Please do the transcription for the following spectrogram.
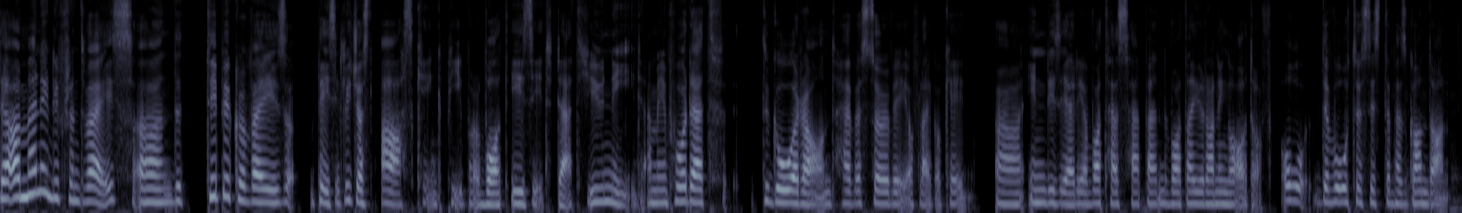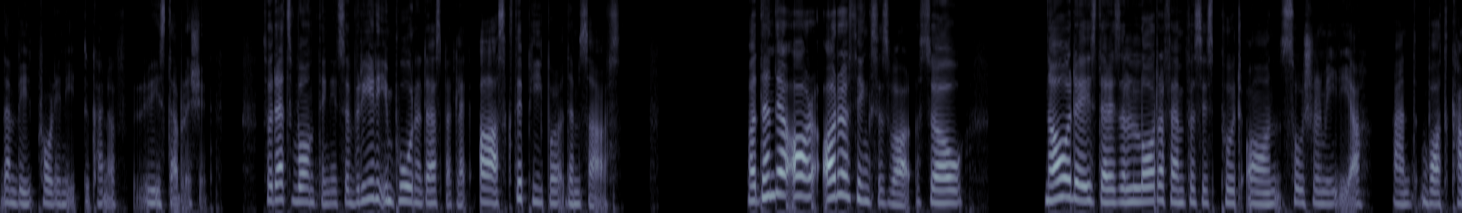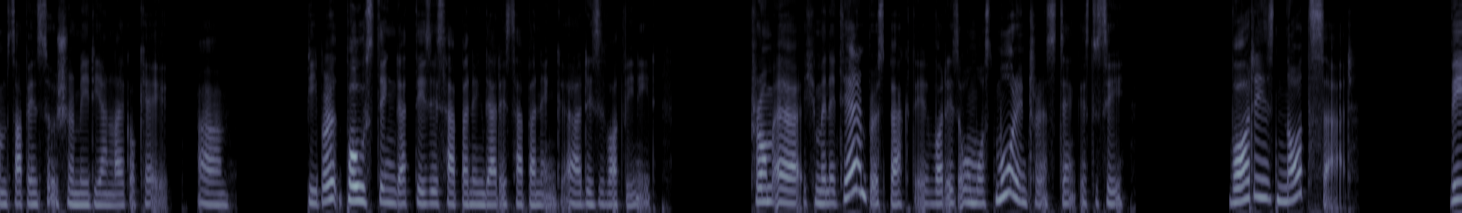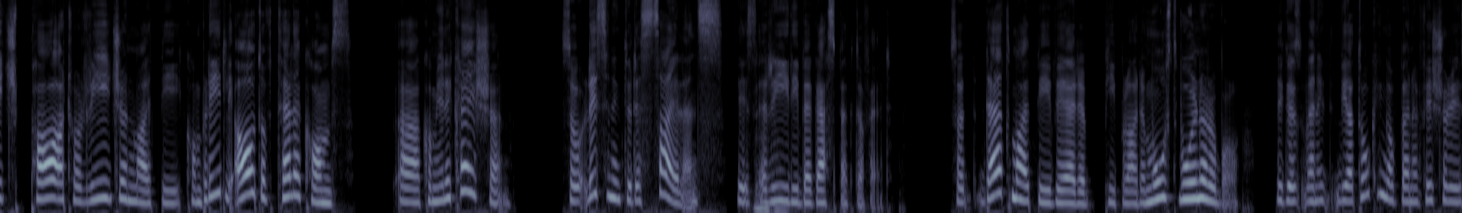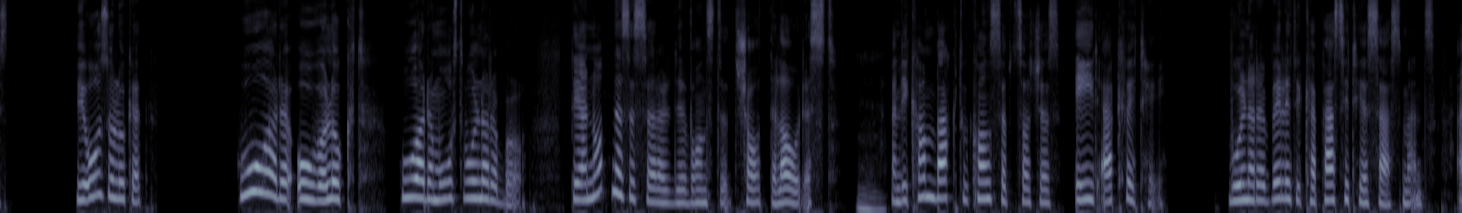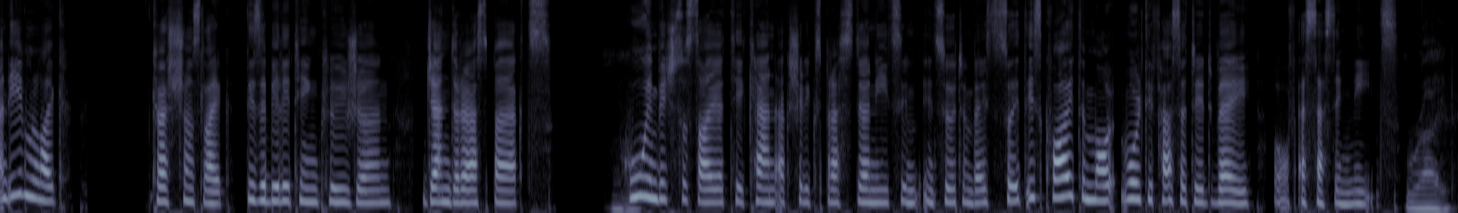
There are many different ways. Uh, the typical way is basically just asking people, what is it that you need? I mean, for that to go around, have a survey of like, okay, uh, in this area, what has happened? What are you running out of? Oh, the water system has gone down. Then we probably need to kind of reestablish it. So that's one thing. It's a really important aspect, like ask the people themselves. But then there are other things as well. So nowadays there is a lot of emphasis put on social media and what comes up in social media and like, okay, um, people posting that this is happening, that is happening, uh, this is what we need. From a humanitarian perspective, what is almost more interesting is to see what is not said which part or region might be completely out of telecoms uh, communication. So listening to the silence is mm-hmm. a really big aspect of it. So that might be where the people are the most vulnerable because when it, we are talking of beneficiaries, we also look at who are the overlooked, who are the most vulnerable. They are not necessarily the ones that shout the loudest. Mm. And we come back to concepts such as aid equity, vulnerability capacity assessments, and even like questions like disability inclusion, gender aspects, mm-hmm. who in which society can actually express their needs in, in certain ways. So it is quite a multifaceted way of assessing needs. Right.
